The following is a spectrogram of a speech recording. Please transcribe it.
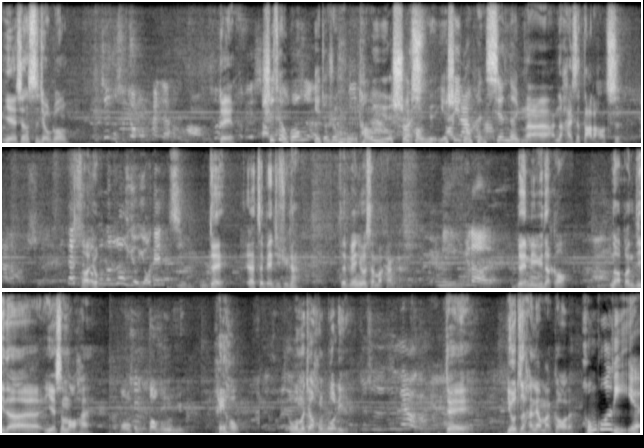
野生十九公，这个十九公看起来很好，特对。十九公也就是虎头鱼、石头鱼，也是一种很鲜的鱼。啊、那还是大的好吃。大的好吃，但十九公的肉有有点紧，对，呃，这边继续看，这边有什么看看？米鱼的对，米鱼的膏，那本地的野生毛嗨，包公包公鱼，黑猴，我们叫红果鲤，就是日料里面的。对，油脂含量蛮高的。红果鲤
